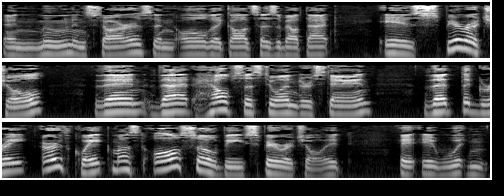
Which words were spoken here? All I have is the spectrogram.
and moon and stars and all that God says about that is spiritual, then that helps us to understand that the great earthquake must also be spiritual. It, it, it wouldn't,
